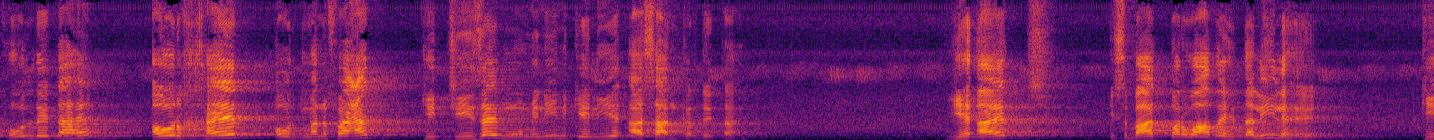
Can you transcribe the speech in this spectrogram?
खोल देता है और खैर और मनफ़ात की चीज़ें मोमिन के लिए आसान कर देता है। यह आयत इस बात पर वाज दलील है कि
